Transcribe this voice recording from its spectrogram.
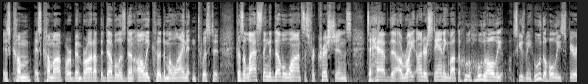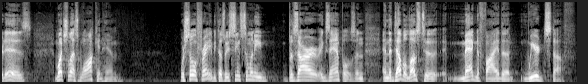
is come, has come up or been brought up, the devil has done all he could to malign it and twist it. Because the last thing the devil wants is for Christians to have the, a right understanding about the, who, who the Holy, excuse me, who the Holy Spirit is, much less walk in him. We're so afraid because we've seen so many bizarre examples and, and the devil loves to magnify the weird stuff.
